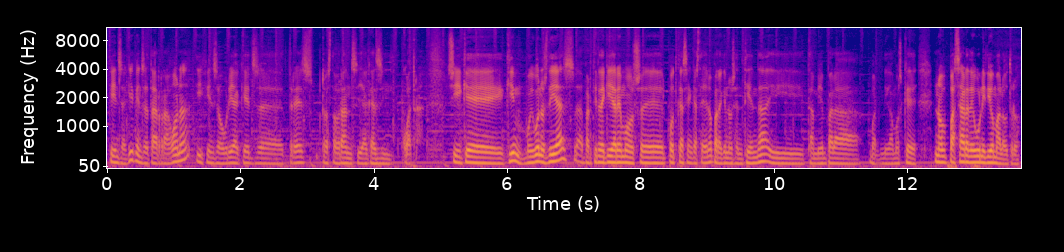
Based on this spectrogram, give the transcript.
fins aquí, fins a Tarragona i fins a obrir aquests eh, tres restaurants, ya quasi quatre. O sigui que, Kim, muy buenos días. A partir de aquí haremos eh, el podcast en castellano para que nos entienda y también para, bueno, digamos que no pasar de un idioma al otro.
